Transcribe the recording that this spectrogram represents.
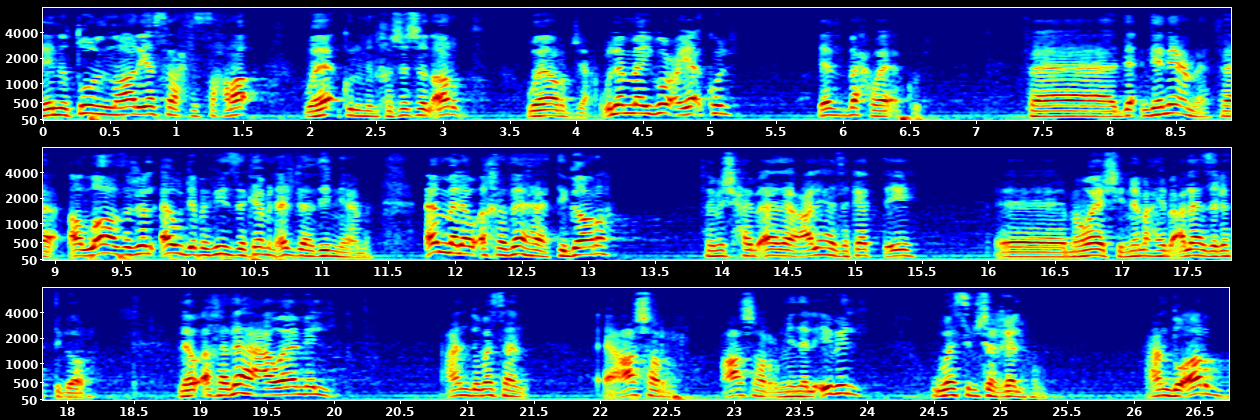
لأن طول النهار يسرح في الصحراء ويأكل من خشاش الأرض. ويرجع. ولما يجوع يأكل يذبح ويأكل. فده نعمة. فالله عز وجل أوجب فيه الزكاة من أجل هذه النعمة. أما لو أخذها تجارة فمش هيبقى عليها زكاة إيه؟ آه مواشي إنما هيبقى عليها زكاة تجارة. لو أخذها عوامل عنده مثلا عشر عشر من الإبل وبس مشغلهم. عنده أرض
